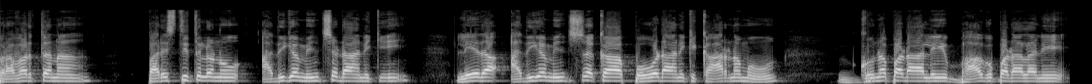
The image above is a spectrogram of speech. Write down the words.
ప్రవర్తన పరిస్థితులను అధిగమించడానికి లేదా అధిగమించకపోవడానికి కారణము గుణపడాలి బాగుపడాలని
